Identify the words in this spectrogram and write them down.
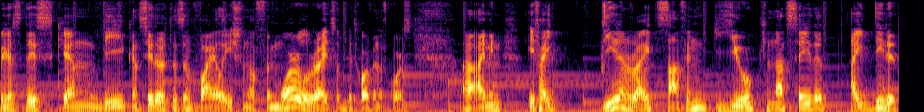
because this can be considered as a violation of the moral rights of Beethoven, of course. Uh, I mean, if I didn't write something, you cannot say that I did it.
